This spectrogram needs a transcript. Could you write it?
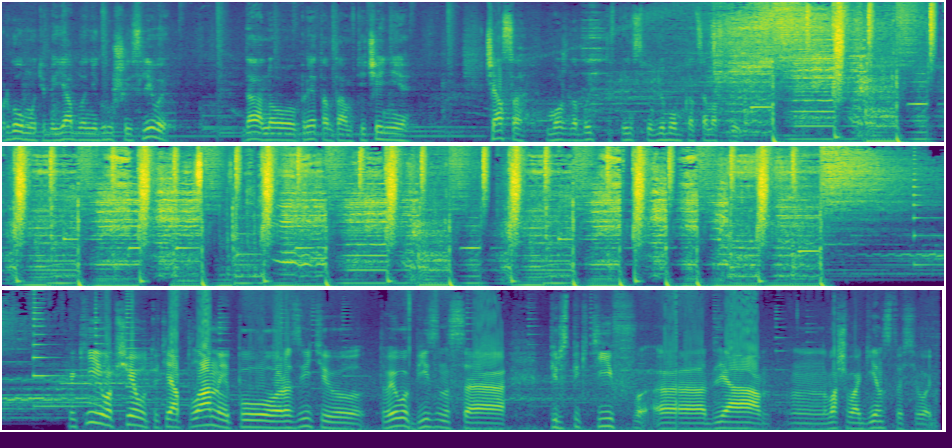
кругом у тебя яблони, груши и сливы, да, но при этом там в течение часа можно быть, в принципе, в любом конце Москвы. Какие вообще вот у тебя планы по развитию твоего бизнеса, перспектив э, для вашего агентства сегодня?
